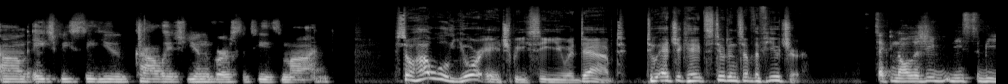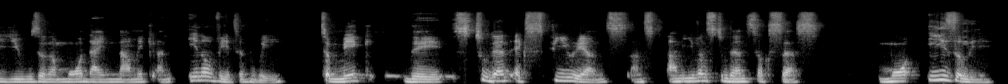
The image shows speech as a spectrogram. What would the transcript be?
um, HBCU college university's mind. So, how will your HBCU adapt to educate students of the future? Technology needs to be used in a more dynamic and innovative way to make the student experience and, and even student success more easily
